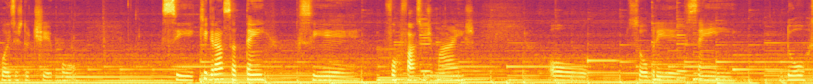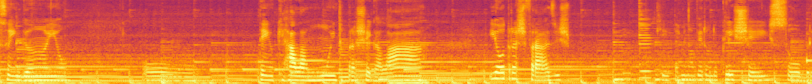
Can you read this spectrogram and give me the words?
coisas do tipo: se que graça tem se for fácil demais, ou sobre sem dor, sem ganho, ou tenho que ralar muito para chegar lá, e outras frases que terminam virando clichês sobre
